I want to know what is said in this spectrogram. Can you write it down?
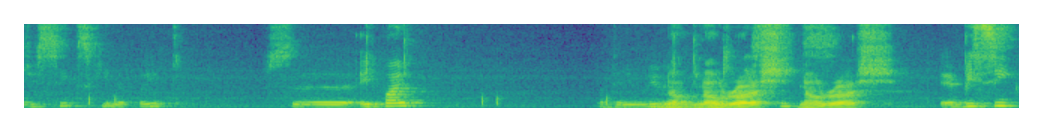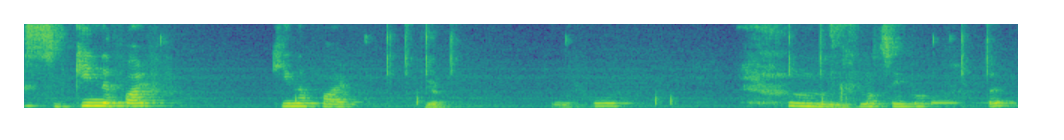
g6, king f8. So, a5. But really No, no rush. b6. No rush. Uh, b6, king f5. King f5. Yep. King f4. Hmm, not simple. Huh?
